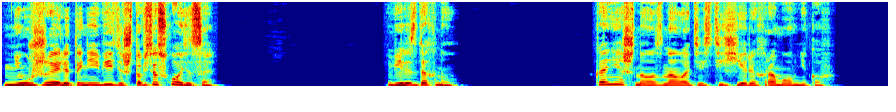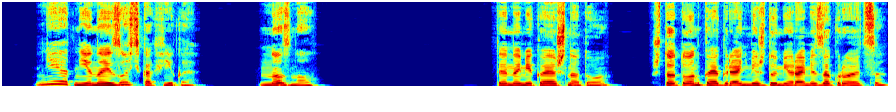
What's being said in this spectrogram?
неужели ты не видишь, что все сходится?» Виль вздохнул. Конечно, он знал эти стихиры храмовников. Нет, не наизусть, как Фика, но знал. Ты намекаешь на то, что тонкая грань между мирами закроется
